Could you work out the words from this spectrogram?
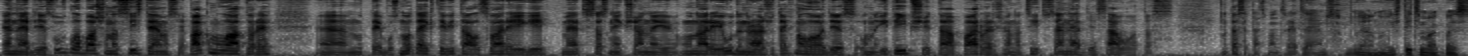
enerģijas uzglabāšanas sistēmas, jeb akumulātori. Nu, tie būs noteikti vitāli svarīgi mērķu sasniegšanai, un arī ūdeņraža tehnoloģijas, un it īpaši tā pārvēršana citus enerģijas avotus. Nu, tas ir mans redzējums. Jā, nu, visticamāk, mēs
